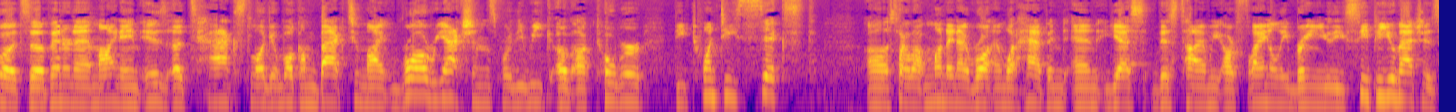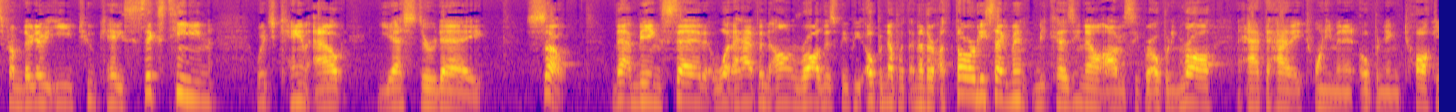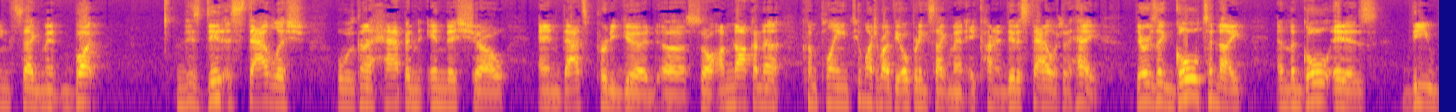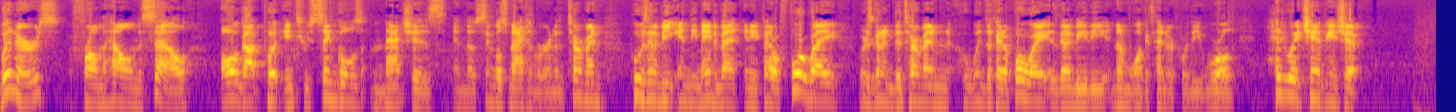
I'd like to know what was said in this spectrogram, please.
What's up, Internet? My name is Attack Slug, and welcome back to my Raw reactions for the week of October the 26th. Uh, let's talk about Monday Night Raw and what happened, and yes, this time we are finally bringing you the CPU matches from WWE 2K16, which came out yesterday. So, that being said, what happened on Raw this week, we opened up with another Authority segment because, you know, obviously we're opening Raw and have to have a 20 minute opening talking segment. But this did establish what was going to happen in this show, and that's pretty good. Uh, so I'm not going to complain too much about the opening segment. It kind of did establish that, hey, there is a goal tonight, and the goal is the winners from Hell in the Cell all got put into singles matches, and those singles matches were going to determine who's going to be in the main event in a Fatal 4-Way, which is going to determine who wins the Fatal 4-Way is going to be the number one contender for the World Heavyweight Championship.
